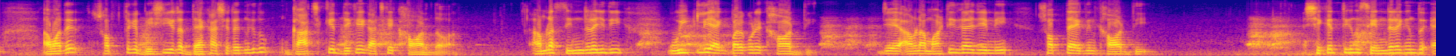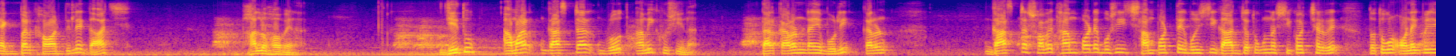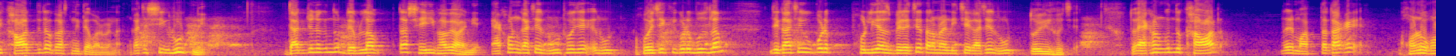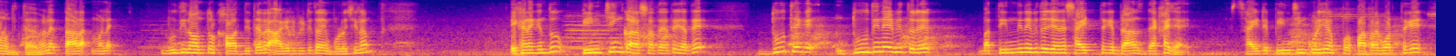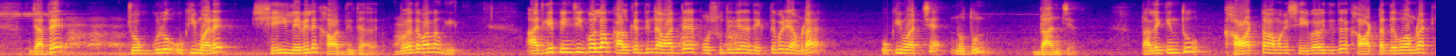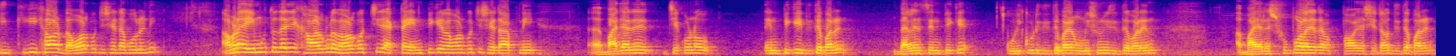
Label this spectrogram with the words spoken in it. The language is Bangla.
আমাদের সব থেকে বেশি যেটা দেখা, সেটা কিন্তু গাছকে দেখে, গাছকে খাওয়ার দেওয়া। আমরা সিন্ডারে যদি উইকলি একবার করে খাওয়ার দিই, যে আমরা মাটির গায়ে যেমনি সপ্তাহে একদিন খাওয়ার দিই, সেক্ষেত্রে কিন্তু সেন্ডারে কিন্তু একবার খাওয়ার দিলে গাছ ভালো হবে না। যেহেতু আমার গাছটার গ্রোথ আমি খুশি না তার কারণটা আমি বলি, কারণ গাছটা সবে থামপটে বসি থামপট থেকে বসেছি গাছ যতক্ষণ না শিকড় ছাড়বে, ততক্ষণ অনেক বেশি খাবার দিলেও গাছ নিতে পারবে না। গাছের রুট নেই। যার জন্য কিন্তু ডেভেলপটা সেইভাবে হয়নি। এখন গাছের রুট হয়েছে রুট হয়েছে কী করে বুঝলাম? যে গাছের উপরে ফলিয়াস বেড়েছে, তার মানে নিচে গাছের রুট তৈরি হয়েছে। তো এখন কিন্তু খাওয়ারের মাত্রাটাকে ঘন ঘন দিতে হবে। মানে তার মানে দুদিন অন্তর খাবার দিতে হবে। আগের ভিডিওতে আমি বলেছিলাম, এখানে কিন্তু পিঞ্চিং করার সাথে সাথে যাতে দু থেকে, দু দিনের ভিতরে বা তিন দিনের ভিতরে যাতে সাইড থেকে ব্রাঞ্চ দেখা যায় সাইডে পিঞ্চিং করে পাতার ঘর থেকে যাতে চোখগুলো উকি মারে, সেই লেভেলে খাবার দিতে হবে। বোঝাতে পারলাম কি? আজকে পিঞ্চিং করলাম, কালকের দিনটা বাদ দেবে পরশু দিন যাতে দেখতে পারি আমরা, উকি মারছে নতুন ব্রাঞ্চের তাহলে কিন্তু খাবারটাও আমাকে সেইভাবে দিতে হবে, খাবারটা দেবো আমরা। কী কী কী খাবার ব্যবহার করছি সেটা বলে নিই। আমরা এই মুহূর্তে দাঁড়িয়ে খাবারগুলো ব্যবহার করছি, একটা এনপিকে ব্যবহার করছি, সেটা আপনি বাজারে যে কোনো এনপিকে দিতে পারেন। ব্যালেন্স এনপিকে কুড়ি কুড়ি দিতে পারেন, উনিশ উনিশ দিতে পারেন বাজারে সুপলা যেটা পাওয়া যায় সেটাও দিতে পারেন।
